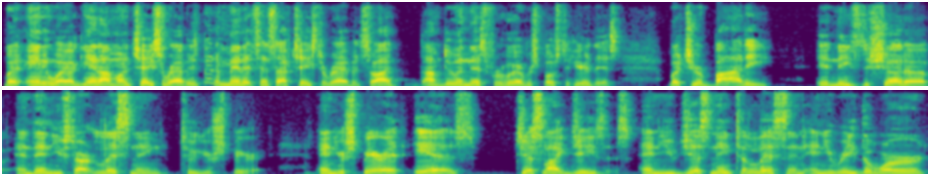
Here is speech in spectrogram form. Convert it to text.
But anyway, again, I'm going to chase a rabbit. It's been a minute since I've chased a rabbit. So I, I'm doing this for whoever's supposed to hear this. But your body, it needs to shut up and then you start listening to your spirit. And your spirit is just like Jesus. And you just need to listen and you read the word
